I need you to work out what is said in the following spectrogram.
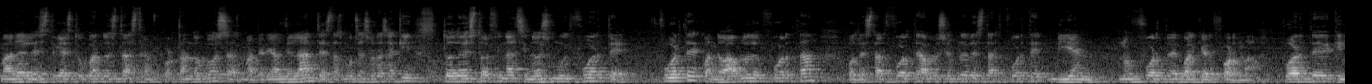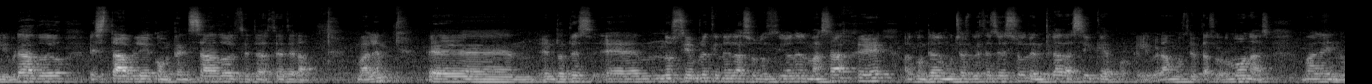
¿vale? El estrés. Tú cuando estás transportando cosas, material delante, estás muchas horas aquí, todo esto al final si no es muy fuerte, fuerte, cuando hablo de fuerza o de estar fuerte, hablo siempre de estar fuerte bien, no fuerte de cualquier forma, fuerte, equilibrado, estable, compensado, etcétera, etcétera. ¿Vale? Eh, entonces, eh, no siempre tiene la solución el masaje, al contrario, muchas veces eso de entrada sí que, porque liberamos ciertas hormonas, ¿vale? Y no,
